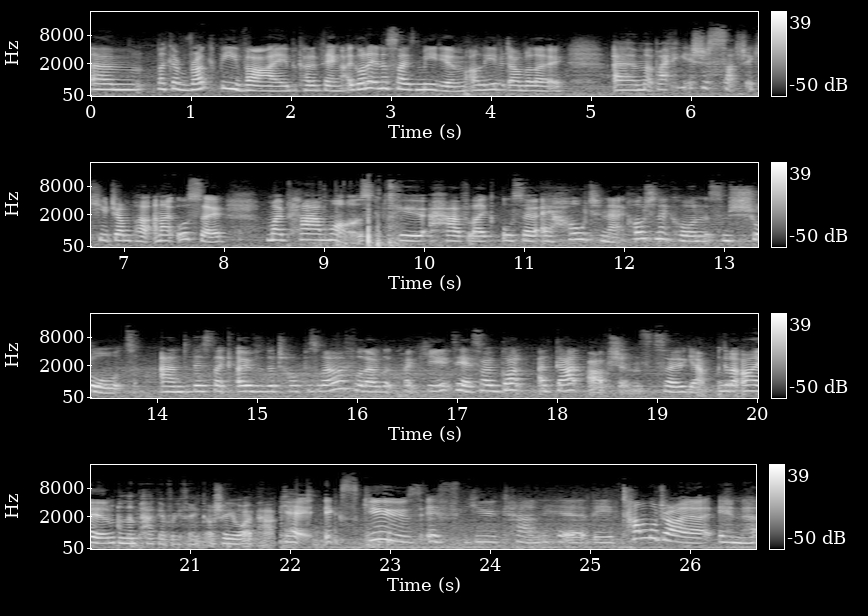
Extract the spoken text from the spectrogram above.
um like a rugby vibe kind of thing. I got it in a size medium. I'll leave it down below. Um, but I think it's just such a cute jumper. And I also, my plan was to have like also a halter neck, halter neck on, some shorts, and this like over the top as well. I thought that would look quite cute. So yeah, so I've got I've got options. So yeah, I'm gonna iron and then pack everything. I'll show you what I pack. Okay, excuse if you can hear the tumble dryer in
